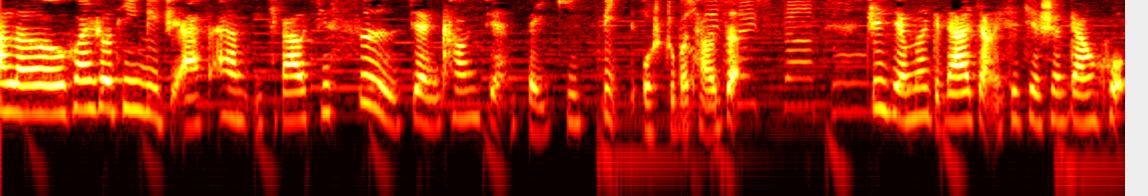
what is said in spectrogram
Hello，欢迎收听励志 FM 一七八幺七四健康减肥 Keep Fit，我是主播桃子。这期节目呢，给大家讲一些健身干货。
